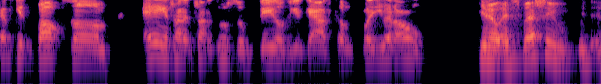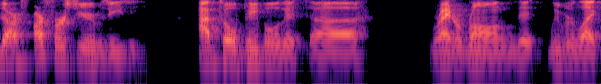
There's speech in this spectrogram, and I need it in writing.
have to get bought some and trying to try to do some deals to get guys to come play you at home? You know, especially our, our first year was easy. I've told people that uh, right or wrong, that we were like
